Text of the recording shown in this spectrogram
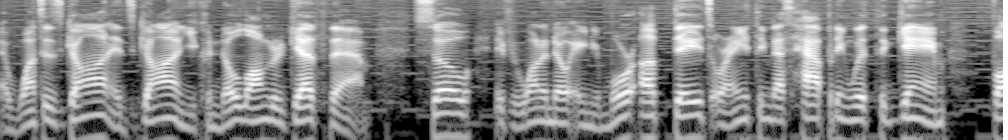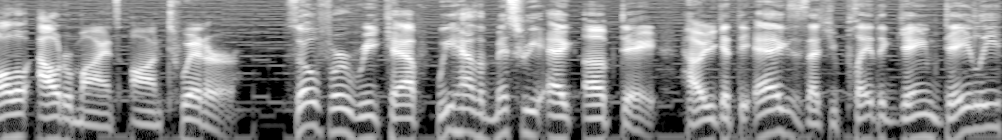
and once it's gone, it's gone, you can no longer get them. So, if you want to know any more updates or anything that's happening with the game, follow Outer Minds on Twitter. So for recap, we have a mystery egg update. How you get the eggs is that you play the game daily,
